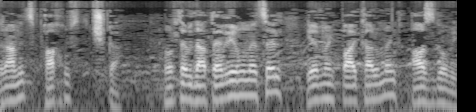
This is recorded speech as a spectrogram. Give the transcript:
Դրանից փախուստ չկա, որտեղ դա տեղի ունեցել եւ մենք պայքարում ենք ազգովի։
